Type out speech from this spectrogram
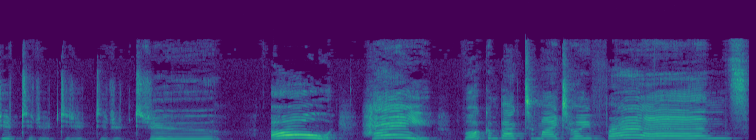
Do, do, do, do, do, do, do. Oh, hey, welcome back to my toy friends.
